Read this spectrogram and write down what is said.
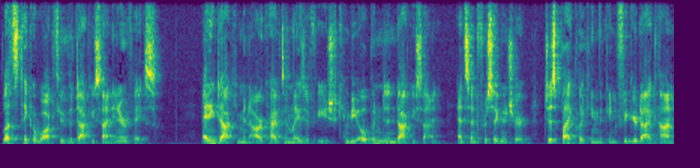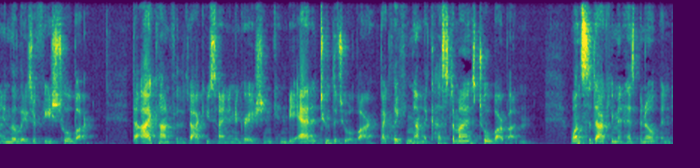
Let's take a walk through the DocuSign interface. Any document archived in Laserfiche can be opened in DocuSign and sent for signature just by clicking the configured icon in the Laserfiche toolbar. The icon for the DocuSign integration can be added to the toolbar by clicking on the Customize Toolbar button. Once the document has been opened,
